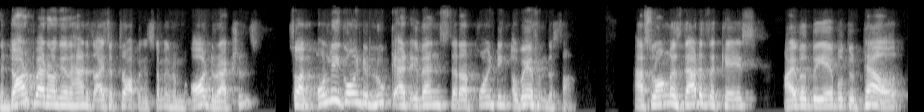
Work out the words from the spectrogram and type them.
The dark matter, on the other hand, is isotropic. It's coming from all directions. So I'm only going to look at events that are pointing away from the sun. As long as that is the case, I will be able to tell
